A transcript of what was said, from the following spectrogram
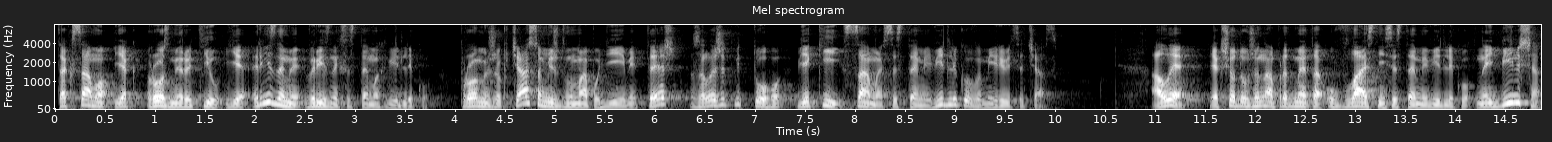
Так само, як розміри тіл є різними в різних системах відліку, проміжок часу між двома подіями теж залежить від того, в якій саме системі відліку вимірюється час. Але якщо довжина предмета у власній системі відліку найбільша,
